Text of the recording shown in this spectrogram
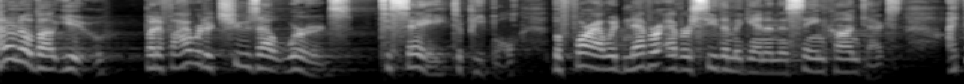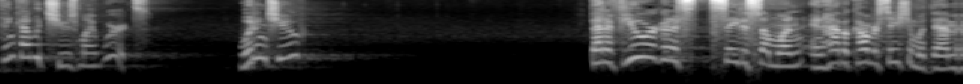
I don't know about you, but if I were to choose out words to say to people before I would never ever see them again in the same context, I think I would choose my words. Wouldn't you? That if you were going to say to someone and have a conversation with them,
